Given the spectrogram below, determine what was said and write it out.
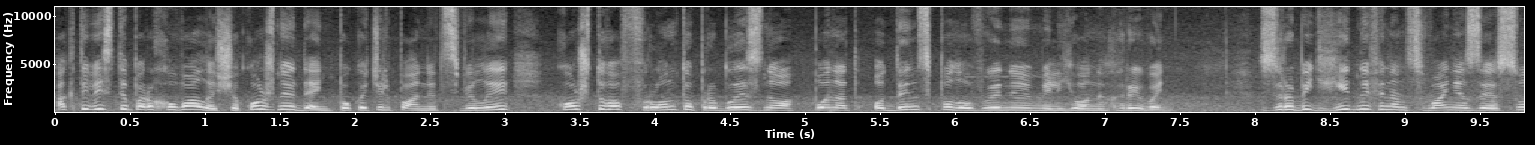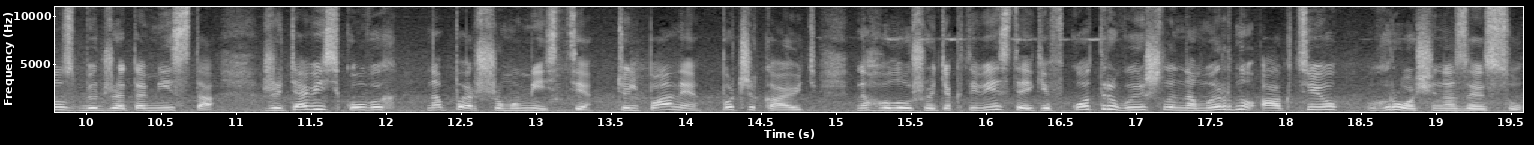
Активісти порахували, що кожний день, поки тюльпани цвіли, коштував фронту приблизно понад 1,5 мільйон гривень. Зробіть гідне фінансування ЗСУ з бюджета міста. Життя військових на першому місці. Тюльпани почекають, наголошують активісти, які вкотре вийшли на мирну акцію Гроші на ЗСУ.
